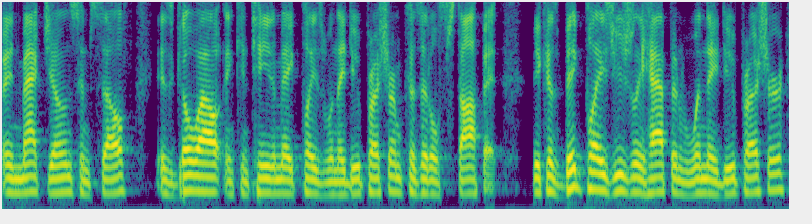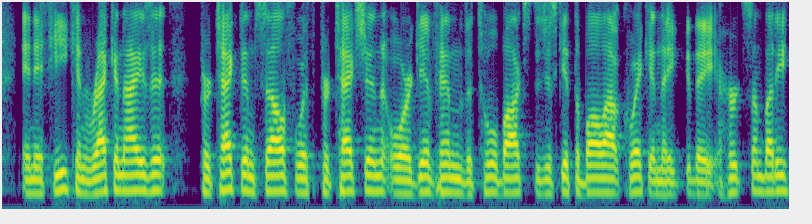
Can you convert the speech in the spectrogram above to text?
in Mac Jones himself is go out and continue to make plays when they do pressure him because it'll stop it. Because big plays usually happen when they do pressure. And if he can recognize it, protect himself with protection or give him the toolbox to just get the ball out quick and they they hurt somebody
